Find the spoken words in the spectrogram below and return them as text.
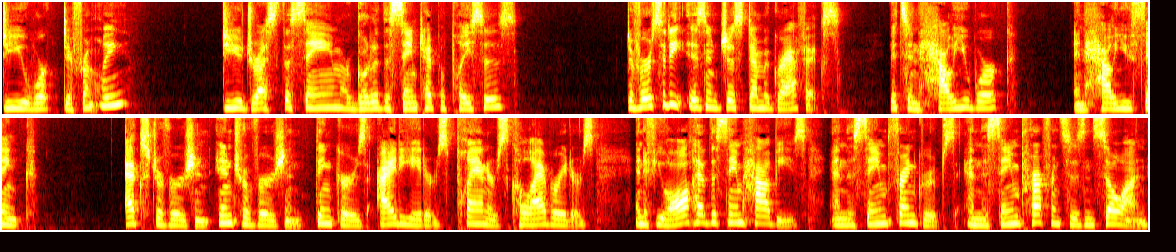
Do you work differently? Do you dress the same or go to the same type of places? Diversity isn't just demographics, it's in how you work and how you think. Extroversion, introversion, thinkers, ideators, planners, collaborators, and if you all have the same hobbies and the same friend groups and the same preferences and so on,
